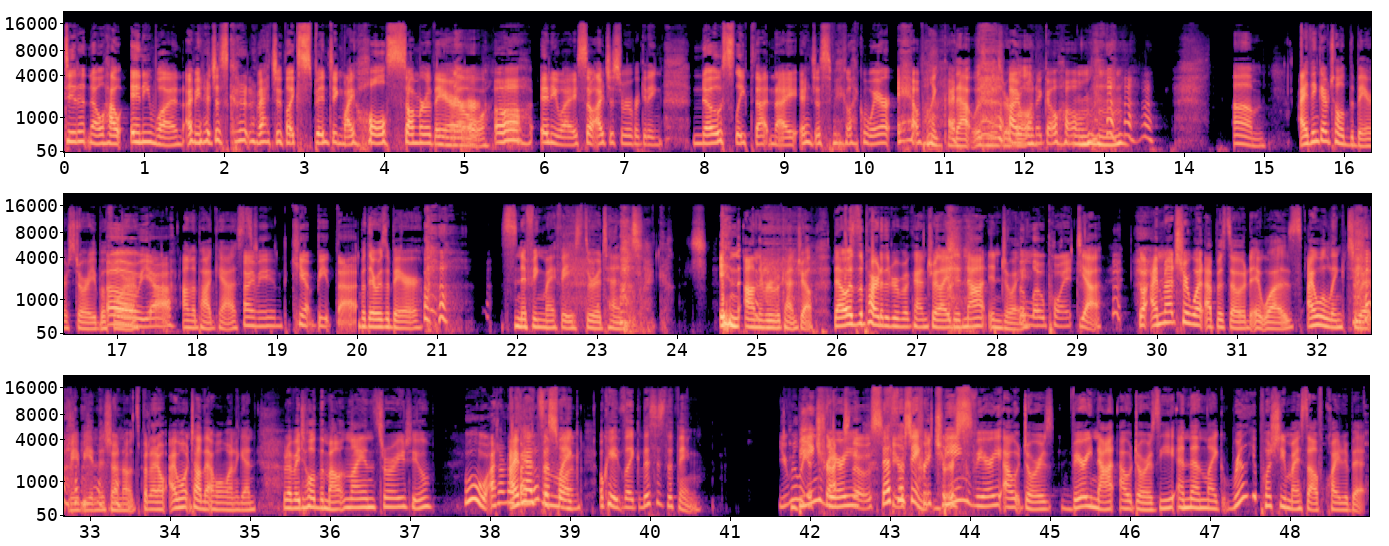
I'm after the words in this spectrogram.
didn't know how anyone, I mean, I just couldn't imagine like spending my whole summer there. No. Oh, anyway. So I just remember getting no sleep that night and just being like, where am Like I? that was miserable. I want to go home. Mhm. um, I think I've told the bear story before oh, yeah. on the podcast. I mean, can't beat that. but there was a bear sniffing my face through a tent Oh my gosh. in on the Rubicon Trail. That was the part of the Rubicon Trail I did not enjoy. The low point. Yeah. So I'm not sure what episode it was. I will link to it maybe in the show notes, but I don't I won't tell that whole one again. But have I told the mountain lion story too? Ooh, I don't know. I've had some like okay, like this is the thing. You really being attract very those that's the thing. creatures. Being very outdoors, very not outdoorsy, and then like really pushing myself quite a bit.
